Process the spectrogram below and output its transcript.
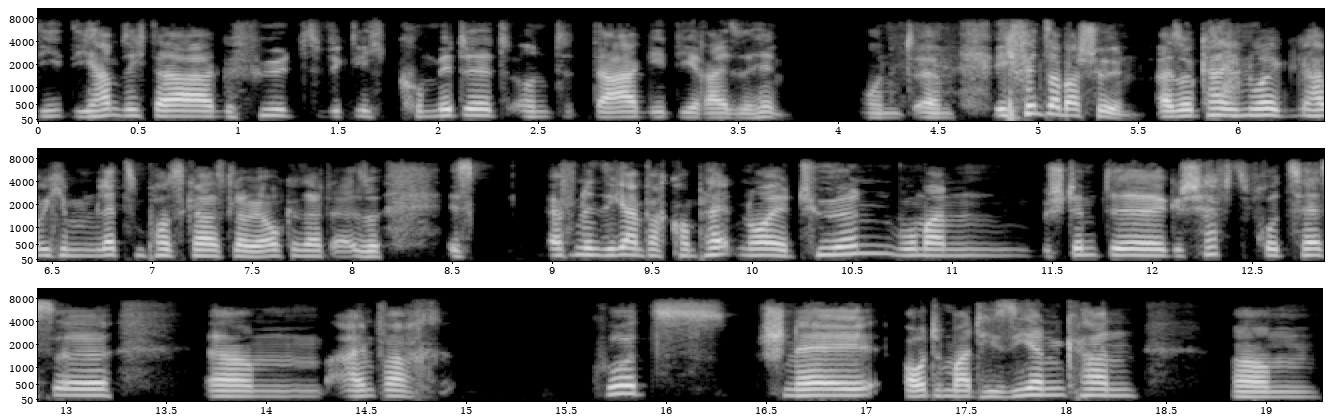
die, die haben sich da gefühlt wirklich committed und da geht die Reise hin. Und ähm, ich finde es aber schön. Also kann ich nur, habe ich im letzten Podcast, glaube ich, auch gesagt, also es öffnen sich einfach komplett neue Türen, wo man bestimmte Geschäftsprozesse ähm, einfach kurz, schnell automatisieren kann. Ähm,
